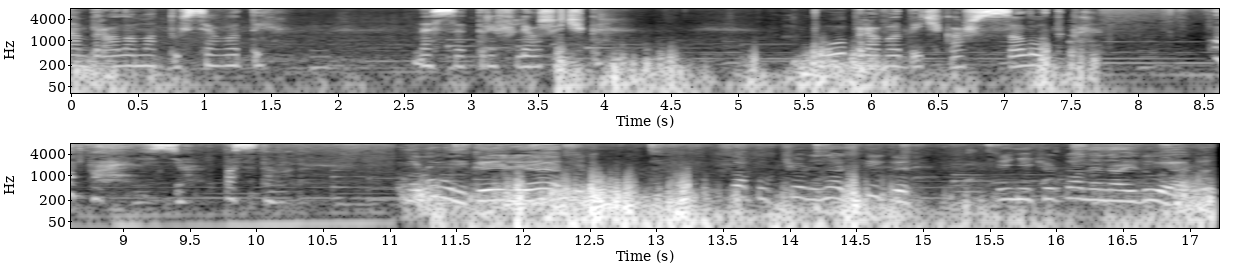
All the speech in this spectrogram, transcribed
Набрала матуся води, несе три фляжечки. Добра водичка, аж солодка. Опа, все, поставила. Рунки или этот. Сапок чорт знає скільки. І ні чорта не найду этот.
